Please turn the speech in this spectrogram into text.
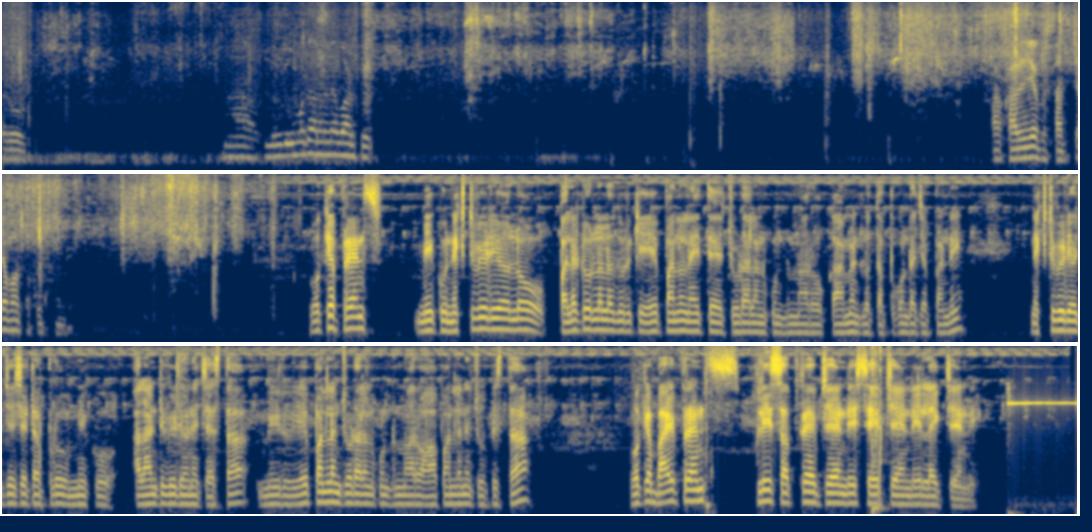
రోడ్ ముందుకు పోతే అలానే పడుతుంది. ఆ కళ్ళు ఒక సత్యమాత కూర్చుంది. ఓకే ఫ్రెండ్స్ మీకు నెక్స్ట్ వీడియోలో పల్లెటూర్లలో దొరికే ఏ పనులను అయితే చూడాలనుకుంటున్నారో కామెంట్లో తప్పకుండా చెప్పండి. నెక్స్ట్ వీడియో చేసేటప్పుడు మీకు అలాంటి వీడియోనే చేస్తా. మీరు ఏ పనులను చూడాలనుకుంటున్నారో ఆ పనులనే చూపిస్తా. Okay bye friends. Please subscribe చేయండి షేర్ చేయండి లైక్ చేయండి.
